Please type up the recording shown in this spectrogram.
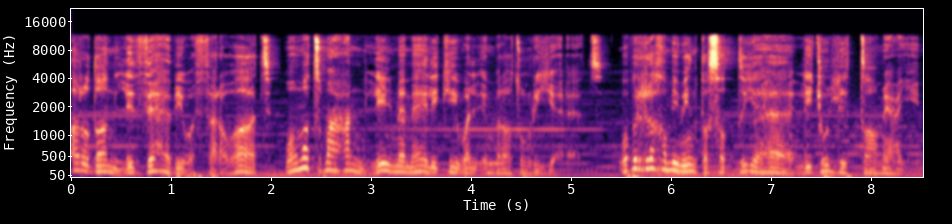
أرضا للذهب والثروات ومطمعا للممالك والإمبراطوريات. وبالرغم من تصديها لجل الطامعين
